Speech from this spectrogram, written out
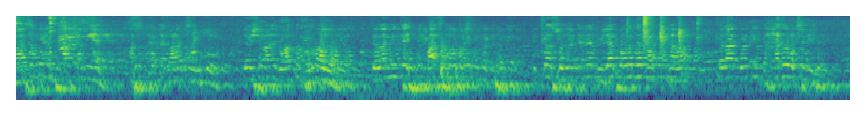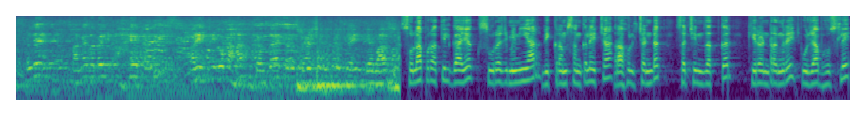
माझं जो उपकार कमी आहे असं तो त्या गाण्यात सांगतो. त्याविषयी माझ्या डोळ्यात भरून आलं. त्याला मी त्या इथे पाच हजार बक्षीस करतो इतका सुंदर त्याने विजापूरला जर कार्यक्रम झाला. त्याला कोणती दहा हजार वर्ष दिले. म्हणजे सांगायचं काही आहे टॅलेंट सोलापुरातील गायक सूरज मिनियार विक्रम संकलेचा राहुल चंडक सचिन जतकर किरण रंगरेज पूजा भोसले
